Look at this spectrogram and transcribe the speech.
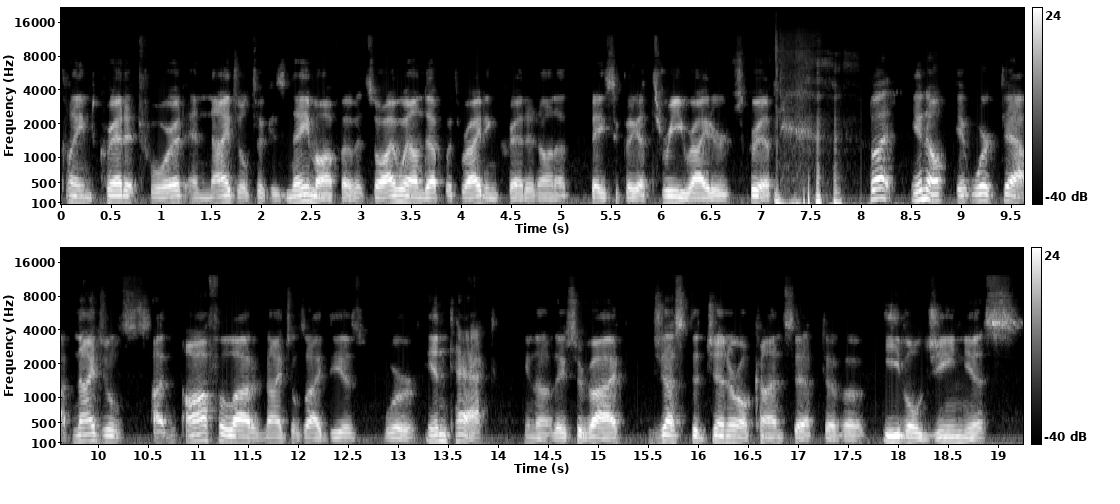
claimed credit for it, and Nigel took his name off of it. So I wound up with writing credit on a basically a three writer script. But, you know, it worked out. Nigel's, an awful lot of Nigel's ideas were intact. You know, they survived. Just the general concept of a evil genius,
